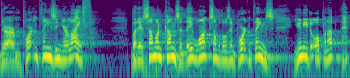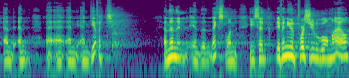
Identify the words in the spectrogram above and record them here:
there are important things in your life, but if someone comes and they want some of those important things, you need to open up and, and, and, and give it. And then in, in the next one, he said, if anyone forces you to go a mile,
